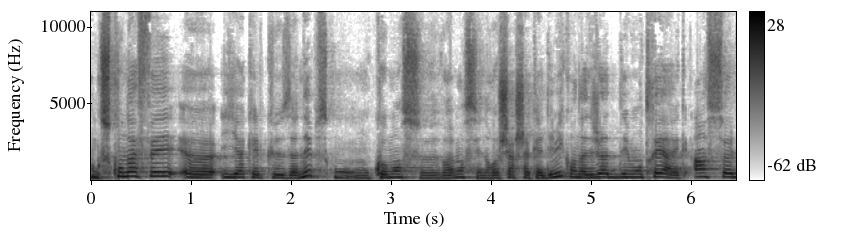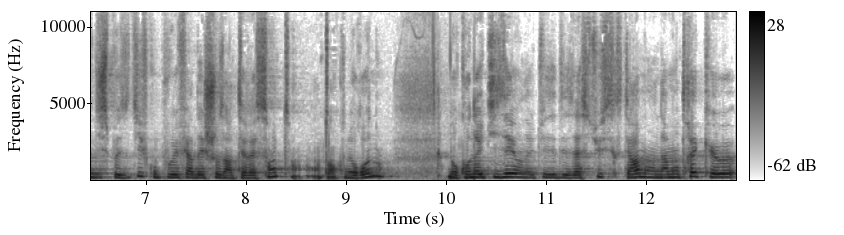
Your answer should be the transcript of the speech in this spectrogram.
Donc ce qu'on a fait euh, il y a quelques années, parce qu'on commence vraiment, c'est une recherche académique, on a déjà démontré avec un seul dispositif qu'on pouvait faire des choses intéressantes en tant que neurone. Donc on a utilisé, on a utilisé des astuces, etc. Mais on a montré que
